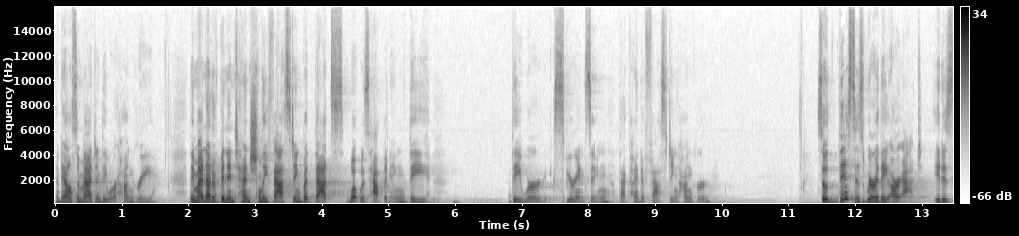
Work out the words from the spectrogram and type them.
And I also imagine they were hungry they might not have been intentionally fasting, but that's what was happening. They, they were experiencing that kind of fasting hunger. So, this is where they are at. It is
